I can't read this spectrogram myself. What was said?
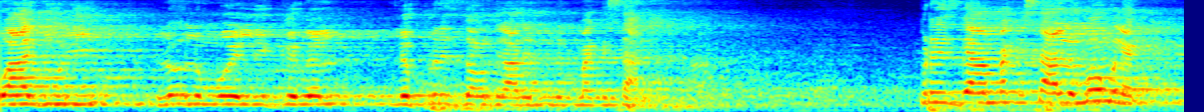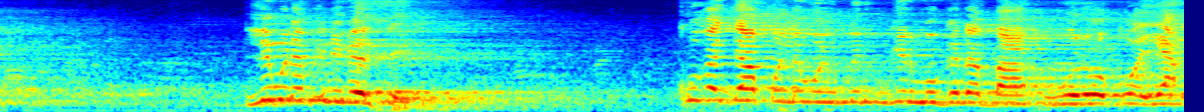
waajur yi loolu mooy li gënal le président de la république Macky Sall président Macky Sall moomu nag li mu def université ku ko jàppalewul mbir ngir mu gën a baax waroo koo yàq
